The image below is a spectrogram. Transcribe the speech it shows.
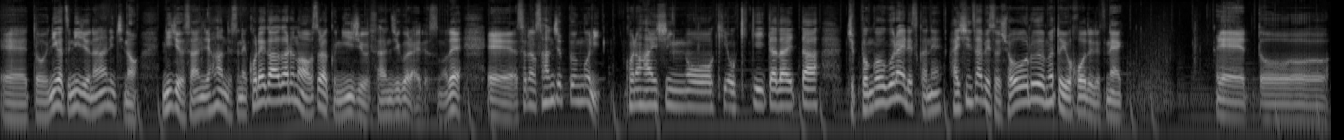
えっ、と、2月27日の23時半ですね。これが上がるのはおそらく23時ぐらいですので、えー、それの30分後に、この配信をお聞きいただいた10分後ぐらいですかね、配信サービスショールームという方でですね、えっ、と、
